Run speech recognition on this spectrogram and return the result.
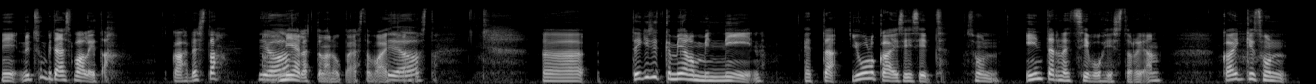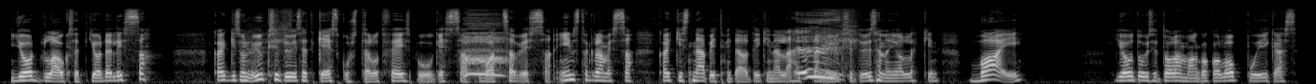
Niin nyt sun pitäisi valita kahdesta Joo. mielettömän upeasta vaihtoehdosta. Öö, tekisitkö mieluummin niin, että julkaisisit sun internetsivuhistorian, kaikki sun jodlaukset jodelissa, kaikki sun yksityiset keskustelut Facebookissa, Whatsappissa, Instagramissa, kaikki snapit, mitä olet ikinä lähettänyt yksityisenä jollekin, vai joutuisit olemaan koko loppuikäs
